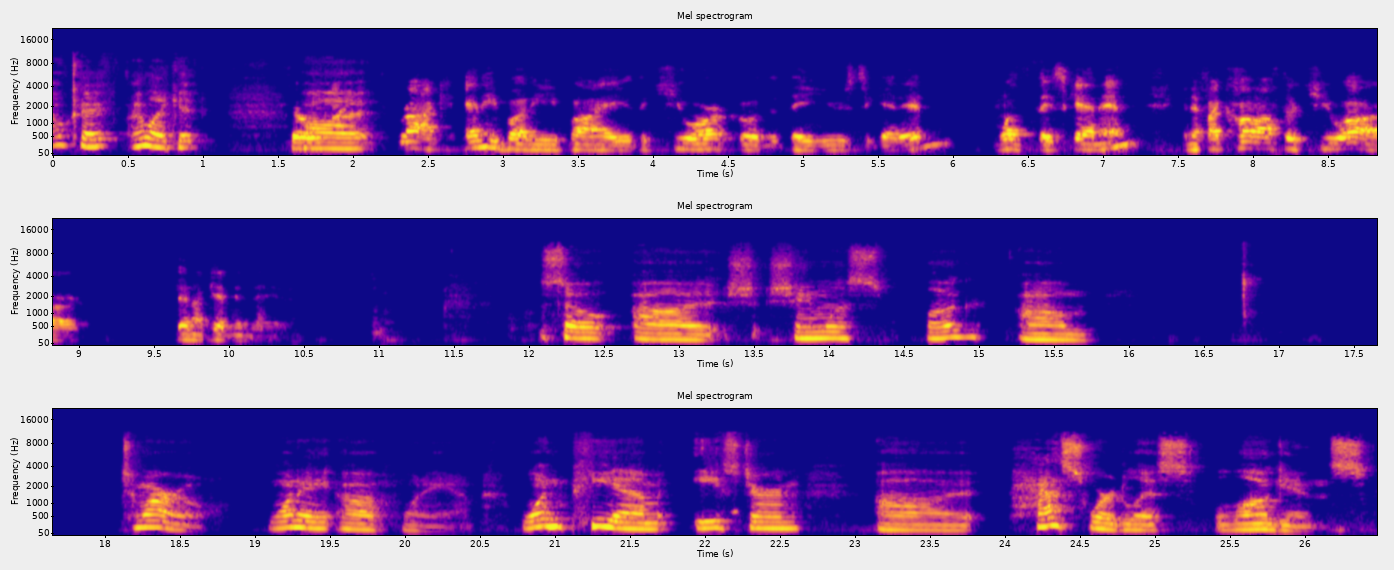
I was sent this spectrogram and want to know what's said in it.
Okay, I like it. So Uh, track anybody by the QR code that they use to get in once they scan in. And if I cut off their QR, they're not getting into anything. so uh, sh- shameless plug. Um, tomorrow, one a uh, one a.m. one p.m. Eastern. Uh, passwordless logins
